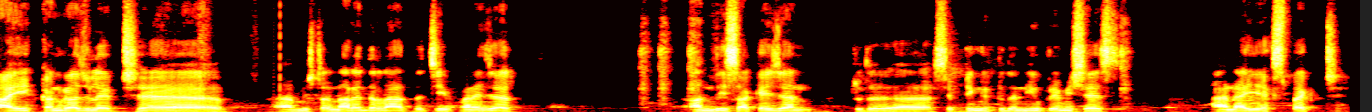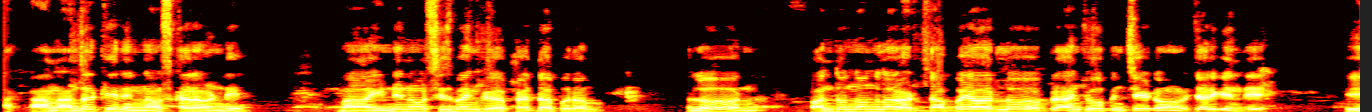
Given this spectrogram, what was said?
I congratulate uh, uh, Mr. Narendranath, the chief manager, on this occasion to the uh, shifting it to the new premises, and I expect అన్- అందరికీ నేను నమస్కారం అండి మా ఇండియన్ ఓవర్సీస్ బ్యాంక్ పెద్దాపురంలో పంతొమ్మిది వందల డెబ్బై ఆరులో బ్రాంచ్ ఓపెన్ చేయడం జరిగింది ఈ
